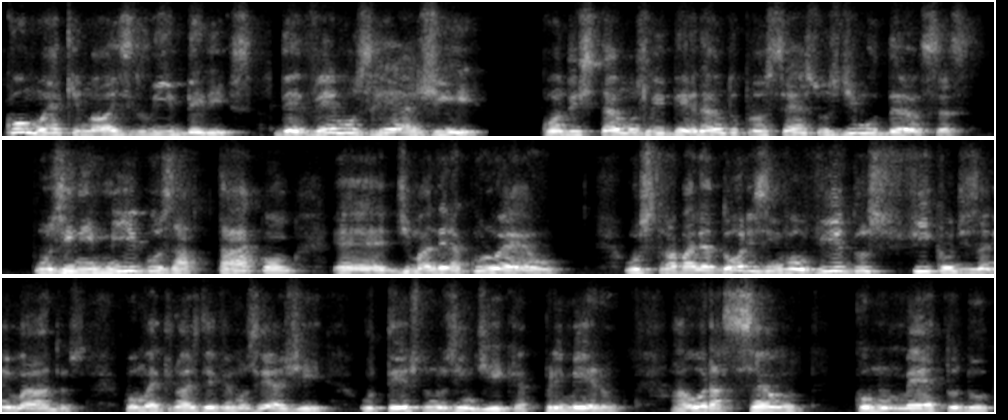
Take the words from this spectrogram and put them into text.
Como é que nós, líderes, devemos reagir quando estamos liderando processos de mudanças? Os inimigos atacam é, de maneira cruel, os trabalhadores envolvidos ficam desanimados. Como é que nós devemos reagir? O texto nos indica, primeiro, a oração como método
